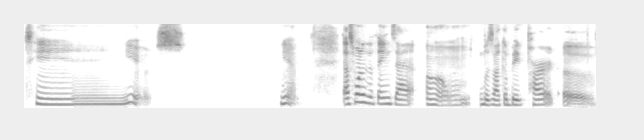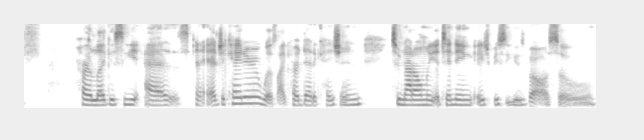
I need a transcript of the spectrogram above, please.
10 years. Yeah. That's one of the things that um, was like a big part of her legacy as an educator was like her dedication to not only attending HBCUs but also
